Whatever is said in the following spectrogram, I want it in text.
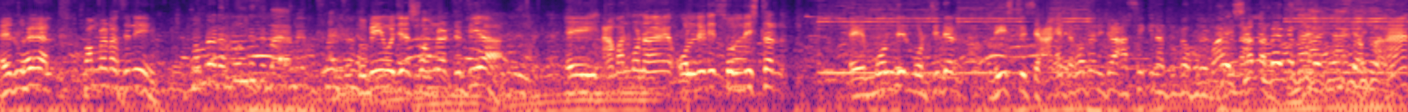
এই রুহেল সম্রাট আছে নি? তুমি ওই যে সম্রাট দিয়া এই আমার মনে হয় অলরেডি চল্লিশটার এই মন্দির মসজিদের লিস্ট হয়েছে আগে দেখো তো এটা আছে কিনা দুর্গাপুরে ভাই সেলিম ভাইয়ের কাছে দিয়েছি আমরা। হ্যাঁ?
